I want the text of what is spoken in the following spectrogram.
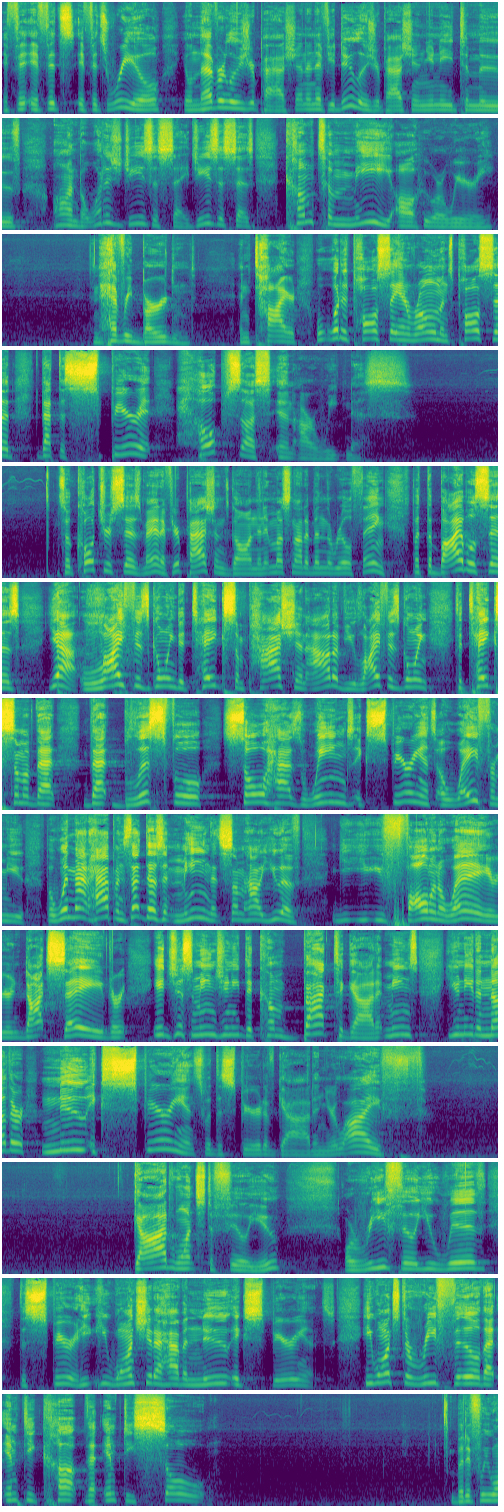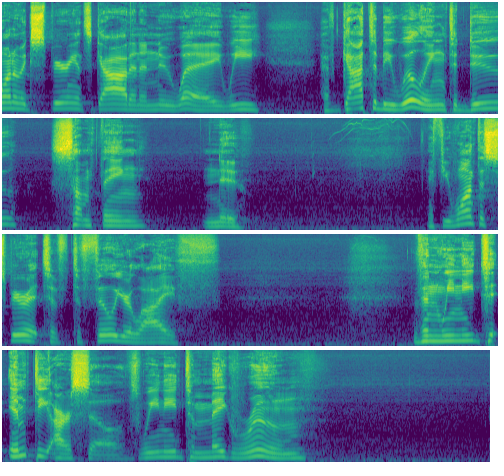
If, it, if, it's, if it's real, you'll never lose your passion. And if you do lose your passion, you need to move on. But what does Jesus say? Jesus says, Come to me, all who are weary and heavy burdened and tired. What did Paul say in Romans? Paul said that the Spirit helps us in our weakness. So culture says, man, if your passion's gone, then it must not have been the real thing. But the Bible says, yeah, life is going to take some passion out of you. Life is going to take some of that, that blissful soul has wings experience away from you. But when that happens, that doesn't mean that somehow you have you, you've fallen away or you're not saved or it just means you need to come back to God. It means you need another new experience with the Spirit of God in your life. God wants to fill you or refill you with the Spirit. He, he wants you to have a new experience. He wants to refill that empty cup, that empty soul. But if we want to experience God in a new way, we have got to be willing to do something new. If you want the Spirit to, to fill your life, then we need to empty ourselves. We need to make room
